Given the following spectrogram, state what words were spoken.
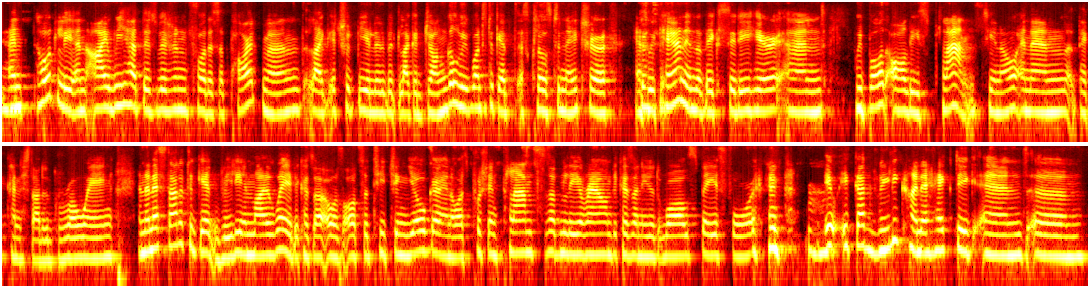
Yeah. And totally. And I, we had this vision for this apartment, like it should be a little bit like a jungle. We wanted to get as close to nature as we can in the big city here. And we bought all these plants, you know, and then they kind of started growing. And then I started to get really in my way because I was also teaching yoga and I was pushing plants suddenly around because I needed wall space for. And mm-hmm. it, it got really kind of hectic and, um,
